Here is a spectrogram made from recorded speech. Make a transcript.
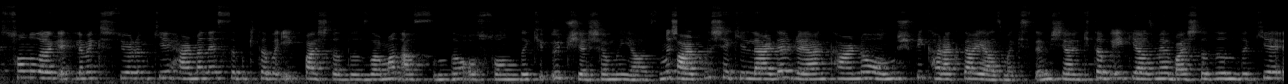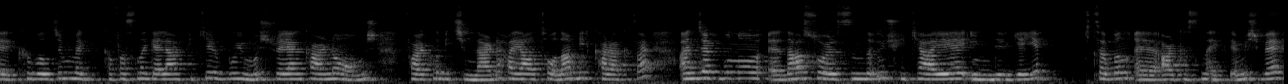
son olarak eklemek istiyorum ki Herman Hesse bu kitaba ilk başladığı zaman aslında o sondaki 3 yaşamı yazmış. Farklı şekillerde reenkarne olmuş bir karakter yazmak istemiş. Yani kitabı ilk yazmaya başladığındaki e, kıvılcım ve kafasına gelen fikir buymuş. Reenkarne olmuş farklı biçimlerde hayatı olan bir karakter. Ancak bunu e, daha sonrasında 3 hikayeye indirgeyip kitabın e, arkasına eklemiş ve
